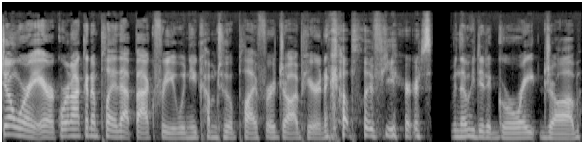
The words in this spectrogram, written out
Don't worry, Eric. We're not going to play that back for you when you come to apply for a job here in a couple of years, even though he did a great job.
